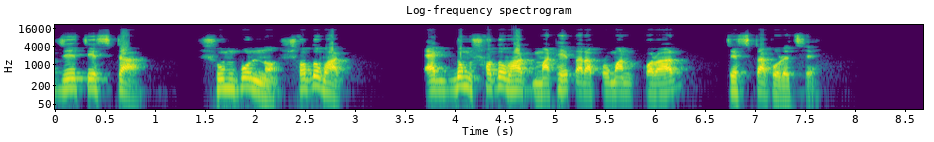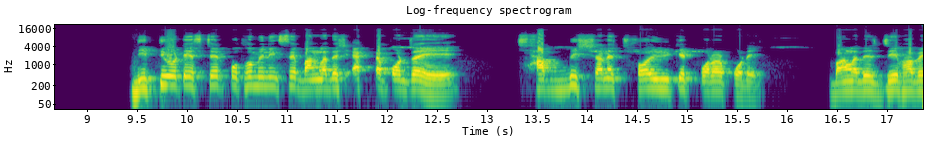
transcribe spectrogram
যে চেষ্টা সম্পূর্ণ শতভাগ একদম শতভাগ মাঠে তারা প্রমাণ করার চেষ্টা করেছে। দ্বিতীয় টেস্টের প্রথম ইনিংসে বাংলাদেশ একটা পর্যায়ে ছাব্বিশ রানে ছয় উইকেট পড়ার পরে বাংলাদেশ যেভাবে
